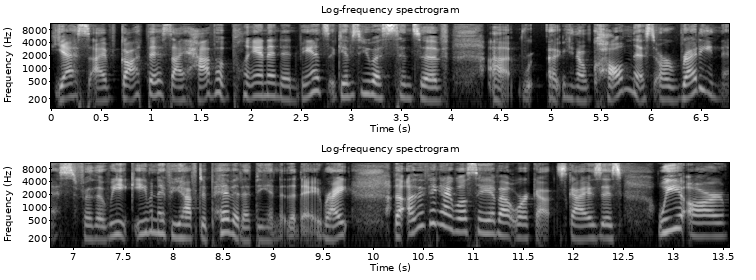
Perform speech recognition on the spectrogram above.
yes i've got this. I have a plan in advance. It gives you a sense of uh, uh, you know calmness or readiness for the week even if you have to pivot at the end of the day right? The other thing i will say about workouts guys, is we are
